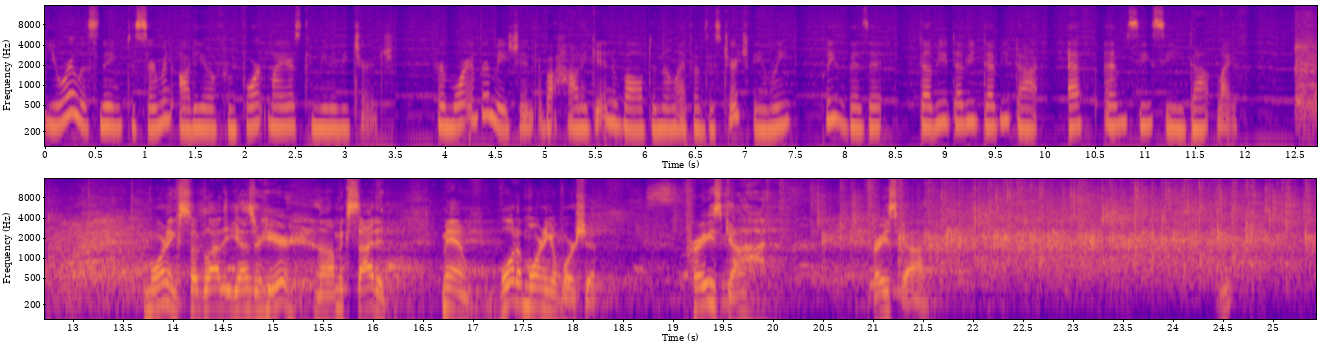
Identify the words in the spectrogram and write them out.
You are listening to sermon audio from Fort Myers Community Church. For more information about how to get involved in the life of this church family, please visit www.fmcc.life. Good morning. So glad that you guys are here. Uh, I'm excited. Man, what a morning of worship. Praise God. Praise God.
